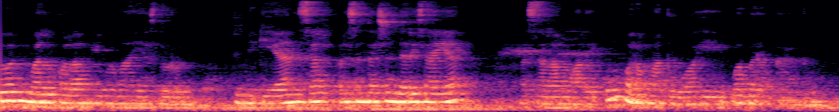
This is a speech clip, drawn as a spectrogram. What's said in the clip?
Nun wal kolami wa yasturun. Demikian self presentation dari saya. Wassalamualaikum warahmatullahi wabarakatuh.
